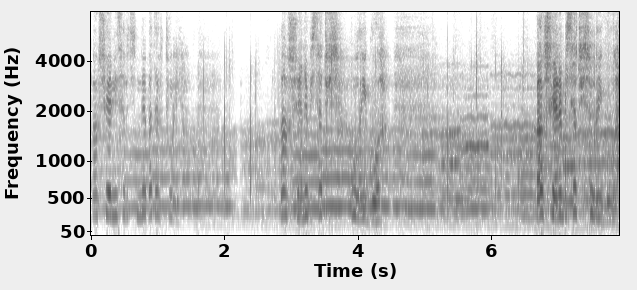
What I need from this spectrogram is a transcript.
ბავშვენისათვის ნება დართულია. ბავშვენებისათვის ურიგოა. ბავშვენებისათვის ურიგოა.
